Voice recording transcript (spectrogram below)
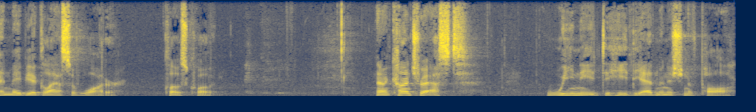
and maybe a glass of water. Close quote. Now, in contrast, we need to heed the admonition of Paul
